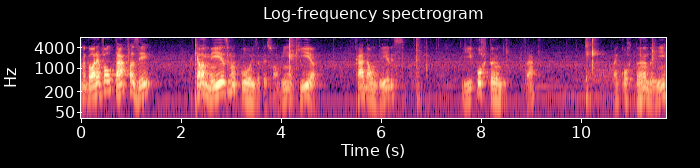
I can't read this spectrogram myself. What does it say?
agora é voltar a fazer aquela mesma coisa, pessoal. Vim aqui, ó, cada um deles e cortando, tá? Vai cortando aí.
